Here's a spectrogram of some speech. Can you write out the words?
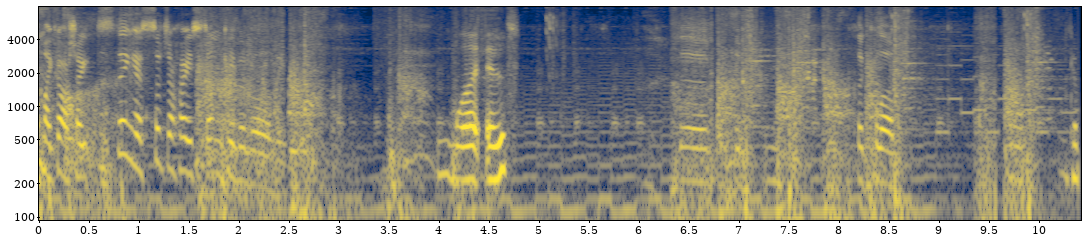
Oh my gosh, I, this thing has such a high stun capability. what is? The, the, the club. Okay.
